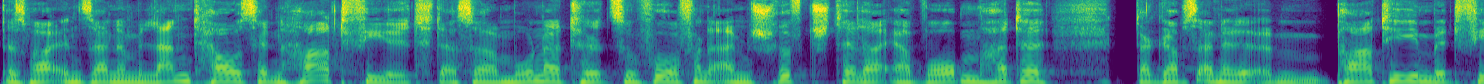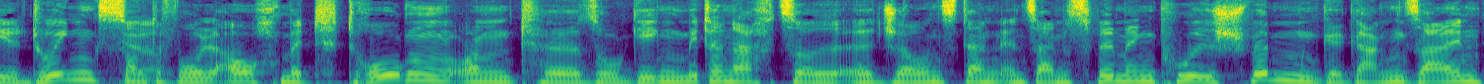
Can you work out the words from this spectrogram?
das war in seinem Landhaus in Hartfield, das er Monate zuvor von einem Schriftsteller erworben hatte. Da gab es eine ähm, Party mit viel Drinks ja. und wohl auch mit Drogen und äh, so gegen Mitternacht soll äh, Jones dann in seinem Swimmingpool schwimmen gegangen sein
